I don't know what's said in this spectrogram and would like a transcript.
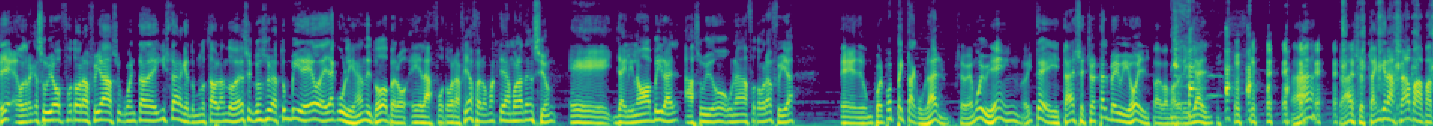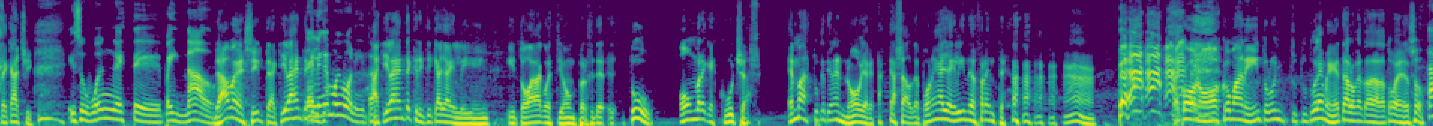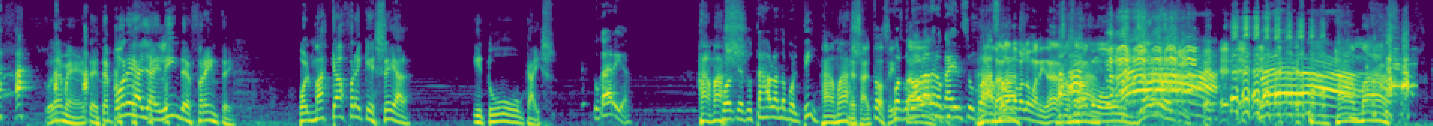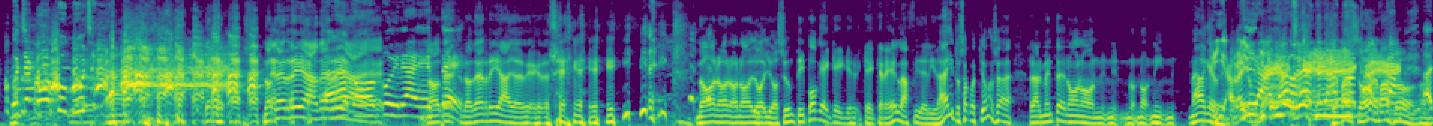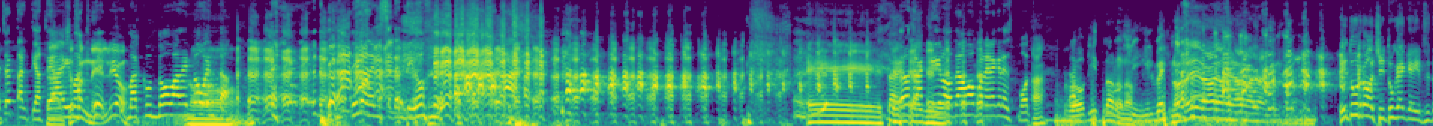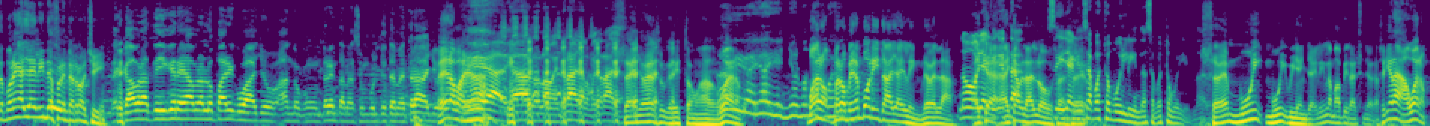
Oye, otra que subió fotografía a su cuenta de Instagram, que todo el mundo está hablando de eso. Incluso subió hasta un video de ella culiando y todo, pero eh, la fotografía fue lo más que llamó la atención. Eh, Yailin la más viral ha subido una fotografía eh, de un cuerpo espectacular. Se ve muy bien, ¿oíste? Y está, se echó hasta el baby oil para brillar. ¿Ah? Chacho, está engrasada para pa Tecachi. Y su buen este peinado. Déjame decirte, aquí la gente. Yailin es muy bonita. Aquí la gente critica a Yailin y toda la cuestión, pero si te- tú, hombre que escuchas, es más, tú que tienes novia, que estás casado, te ponen a Yailin de frente. te conozco, manín, tú, tú- tú- tú le metes a lo que te da todo eso. Tú le metes. Te pones a Yailin de frente, por más cafre que sea, y tú caes. ¿Tú caerías? Jamás. Porque tú estás hablando por ti. Jamás. Exacto, sí. Porque uno está- habla de lo que hay en su corazón. hablando por la humanidad. Eso suena como un John Rocky. Jamás. Escucha, Goku, escucha. No te rías, no te rías. A No te, este. no te rías. No, no, no, no. Yo, yo soy un tipo que, que, que- cree en la fidelidad y toda esa cuestión. O sea, realmente no, no, ni, no, no, ni- ni- nada que ver. Ay, ¿qué ay, ay, ay, ¿Qué pasó? ¿Qué pasó? Hacho, tarteaste Chacho, ahí esos más que, más que un Nova del No. 90. Digo, del 72. Eh, esta Pero gente aquí- tranquilo, no te vamos a poner en el spot. Ah. Rocky, tú No, no, no, no. sirves. No, no, no, no, no, no, no. ¿Y tú, Rochi? ¿Tú qué, qué? Si te ponen a Yailin de frente, Rochi. De cabra tigre abran los pariguayos, ando con un 30, me hace un bultito de metrallo. Era para allá. Yeah, diablo, la metralla, la metralla. Señor Jesucristo, amado. Bueno. Ay, ay, ay, señor, manda Bueno, fuego. pero bien bonita Yailin, de verdad. No, hay, que, hay que hablarlo. Sí, Yailin se- se ha puesto muy linda, se ha puesto muy linda. Se ve muy, muy bien. Yailin la más viral, señora. Así que nada, bueno.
